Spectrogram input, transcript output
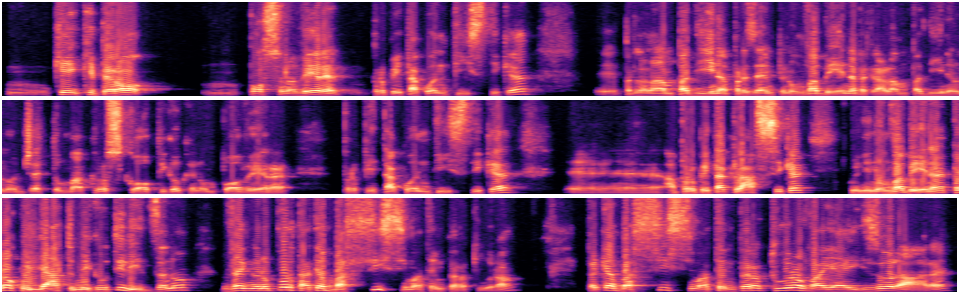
mh, che, che però mh, possono avere proprietà quantistiche. Eh, per la lampadina, per esempio, non va bene perché la lampadina è un oggetto macroscopico che non può avere proprietà quantistiche, eh, ha proprietà classiche, quindi non va bene, però quegli atomi che utilizzano vengono portati a bassissima temperatura, perché a bassissima temperatura vai a isolare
